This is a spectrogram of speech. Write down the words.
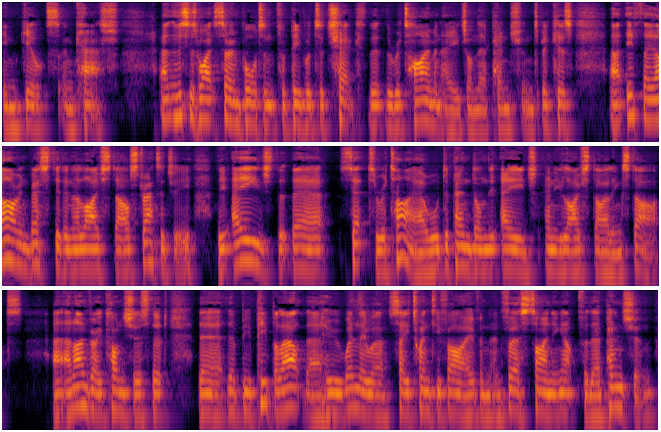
in gilts and cash. And this is why it's so important for people to check the, the retirement age on their pensions, because uh, if they are invested in a lifestyle strategy, the age that they're set to retire will depend on the age any lifestyling starts. And I'm very conscious that there, will be people out there who, when they were, say, 25 and, and, first signing up for their pension,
